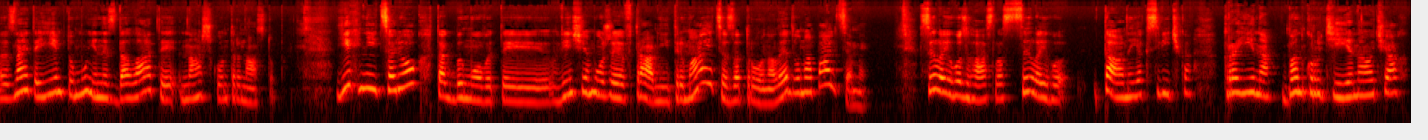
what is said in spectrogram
е, знаєте, їм тому і не здолати наш контрнаступ. Їхній царьок, так би мовити, він ще може в травні й тримається за трон, але двома пальцями. Сила його згасла, сила його тане, як свічка, країна банкрутіє на очах.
